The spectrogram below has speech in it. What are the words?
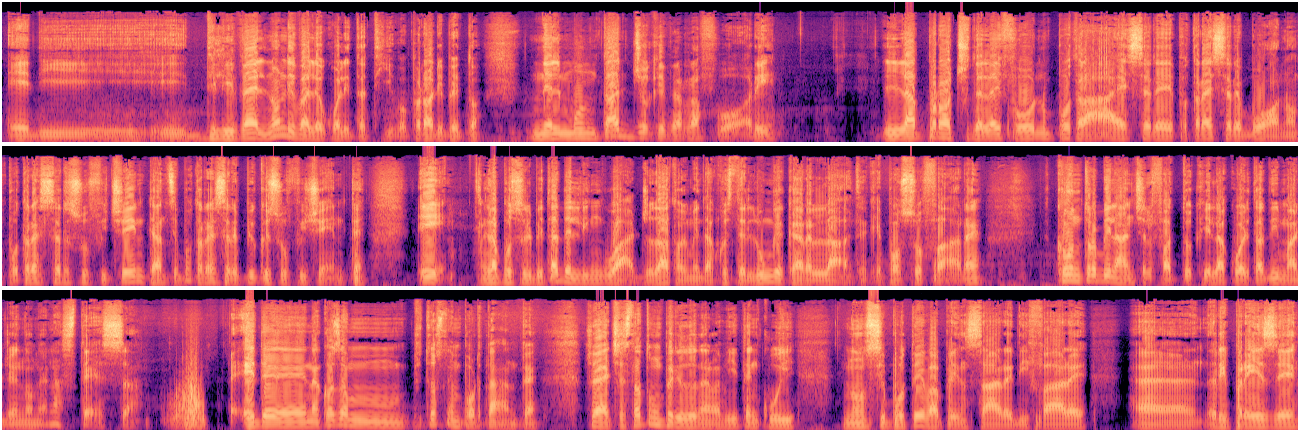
e di, di livello, non livello qualitativo, però ripeto, nel montaggio che verrà fuori, l'approccio dell'iPhone potrà essere, potrà essere buono, potrà essere sufficiente, anzi potrà essere più che sufficiente. E la possibilità del linguaggio, dato che mi dà queste lunghe carrellate che posso fare, controbilancia il fatto che la qualità di immagine non è la stessa. Ed è una cosa mm, piuttosto importante, cioè c'è stato un periodo nella vita in cui non si poteva pensare di fare eh, riprese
